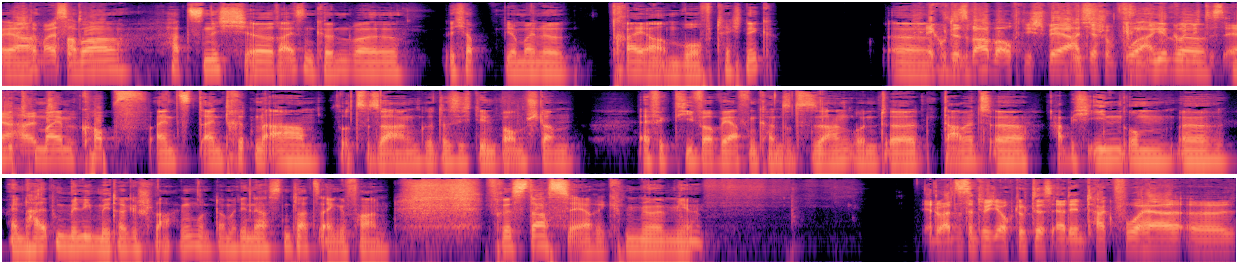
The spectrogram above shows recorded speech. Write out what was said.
Ja aber hat's nicht äh, reißen können, weil ich habe ja meine Dreiarmwurftechnik. Äh, ja gut, das war aber auch nicht schwer. Er hat ja schon vorher angekündigt, dass er mit halt. meinem Kopf einen, einen dritten Arm sozusagen, so dass ich den Baumstamm effektiver werfen kann sozusagen und äh, damit äh, habe ich ihn um äh, einen halben Millimeter geschlagen und damit den ersten Platz eingefahren. Friss das, Erik, mir, mir. Ja, du hattest natürlich auch Glück, dass er den Tag vorher äh,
